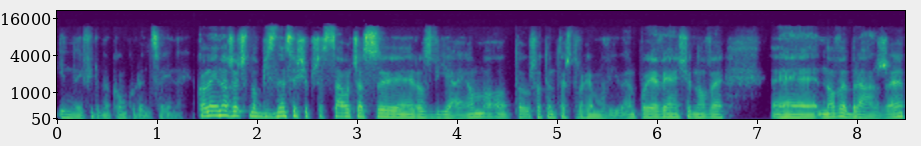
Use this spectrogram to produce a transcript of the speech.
innej firmy konkurencyjnej. Kolejna rzecz, no biznesy się przez cały czas e, rozwijają, o, to już o tym też trochę mówiłem, pojawiają się nowe, e, nowe branże,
